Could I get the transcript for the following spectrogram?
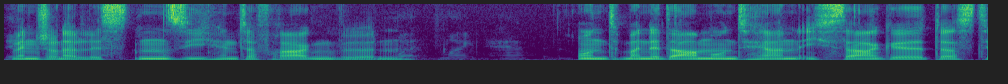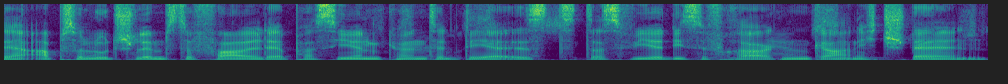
wenn Journalisten sie hinterfragen würden. Und meine Damen und Herren, ich sage, dass der absolut schlimmste Fall, der passieren könnte, der ist, dass wir diese Fragen gar nicht stellen,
